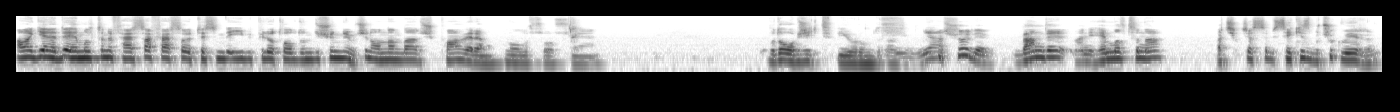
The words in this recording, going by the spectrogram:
ama gene de Hamilton'ın fersah fersah ötesinde iyi bir pilot olduğunu düşündüğüm için ondan daha düşük puan veremem. Ne olursa olsun yani. Bu da objektif bir yorumdur. Anladım. Ya şöyle ben de hani Hamilton'a açıkçası bir 8.5 veririm.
